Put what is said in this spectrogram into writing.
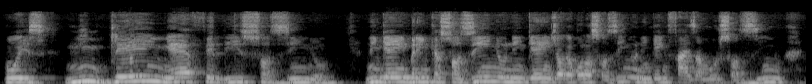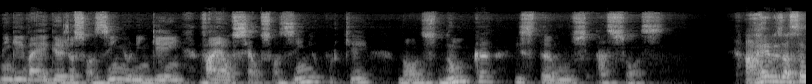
pois ninguém é feliz sozinho. Ninguém brinca sozinho, ninguém joga bola sozinho, ninguém faz amor sozinho, ninguém vai à igreja sozinho, ninguém vai ao céu sozinho, porque nós nunca estamos a sós. A realização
